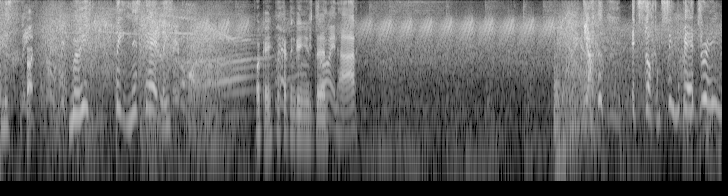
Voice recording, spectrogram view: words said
Acting this Right. me beating this badly. Okay, the Captain Ginyu's You're dead. trying hard. It's like I'm seeing a bad dream.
